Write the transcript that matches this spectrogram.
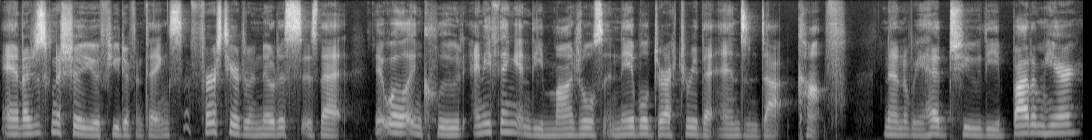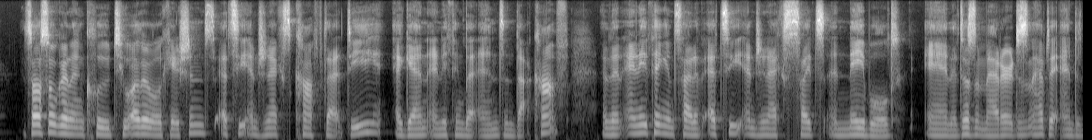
And I'm just going to show you a few different things. First here to notice is that it will include anything in the modules enabled directory that ends in .conf. Now if we head to the bottom here, it's also going to include two other locations, etc nginx conf.d, again anything that ends in .conf, and then anything inside of etc nginx sites enabled and it doesn't matter. It doesn't have to end in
